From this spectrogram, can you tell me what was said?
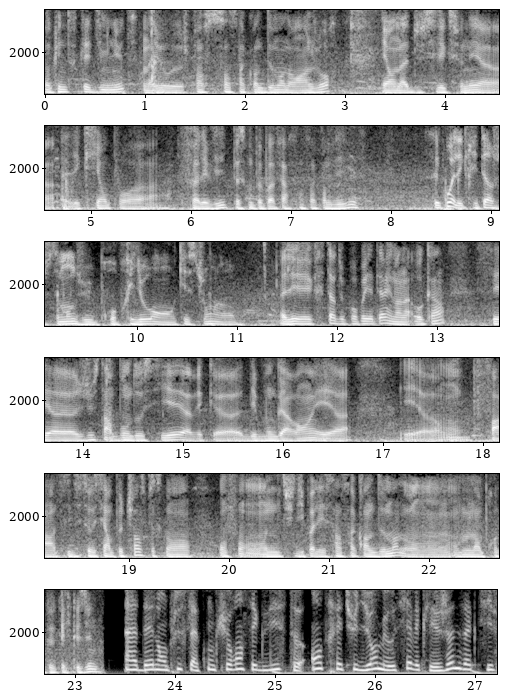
donc une toutes les 10 minutes. On a eu, je pense, 150 demandes en un jour, et on a dû sélectionner des clients pour, pour faire les visites parce qu'on peut pas faire 150 visites. C'est quoi les critères justement du proprio en question Les critères du propriétaire, il n'en a aucun. C'est euh, juste un bon dossier avec euh, des bons garants et, euh, et enfin c'est aussi un peu de chance parce qu'on n'étudie pas les 150 demandes, on n'en prend que quelques-unes. Adèle, en plus, la concurrence existe entre étudiants, mais aussi avec les jeunes actifs.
